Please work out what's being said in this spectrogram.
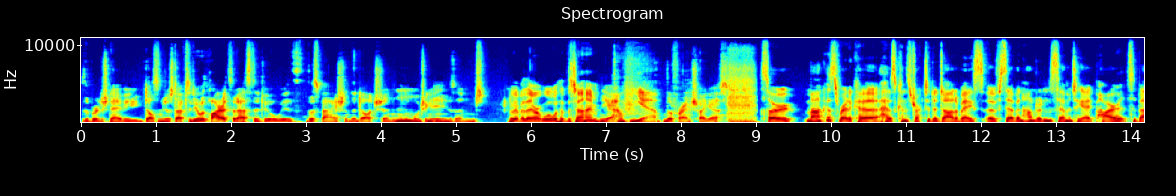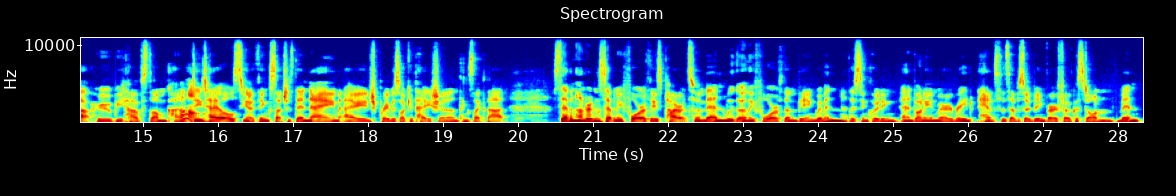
the British Navy doesn't just have to deal with pirates, it has to deal with the Spanish and the Dutch and the mm, Portuguese mm-hmm. and, Whoever they're at war with at the time. yeah, Yeah. the French, I guess. So, Marcus Rediker has constructed a database of 778 pirates about who we have some kind of Oh. details, you know, things such as their name, age, previous occupation, and things like that. 774 of these pirates were men, with only four of them being women, this including Anne Bonny and Mary Read, hence this episode being very focused on men.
